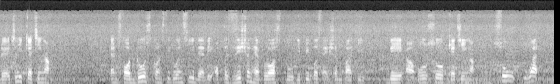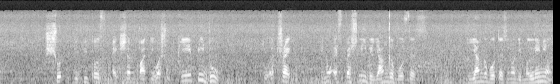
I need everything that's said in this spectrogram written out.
they're actually catching up. And for those constituency that the opposition have lost to the People's Action Party, they are also catching up. So what should the People's Action Party, what should PAP do to attract, you know, especially the younger voters, the younger voters, you know, the millennials,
